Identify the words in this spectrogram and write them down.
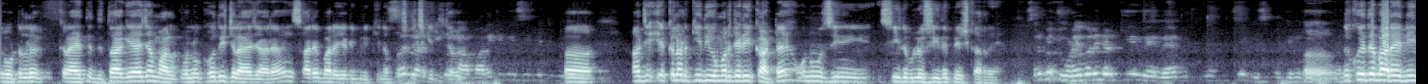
ਤੇ ਹੋਟਲ ਕਿਰਾਏ ਤੇ ਦਿੱਤਾ ਗਿਆ ਹੈ ਜਾਂ ਮਾਲਕ ਵੱਲੋਂ ਖੁਦ ਹੀ ਚਲਾਇਆ ਜਾ ਰਿਹਾ ਹੈ ਇਹ ਸਾਰੇ ਬਾਰੇ ਜਿਹੜੀ ਬਰੀਕੀ ਨਾਲ ਪੁੱਛਗਿੱਛ ਕੀਤੀ ਜਾਵੇ। ਹਾਂਜੀ ਇੱਕ ਲੜਕੀ ਦੀ ਉਮਰ ਜਿਹੜੀ ਘੱਟ ਹੈ ਉਹਨੂੰ ਅਸੀਂ ਸੀਡਬਲਯੂਸੀ ਤੇ ਪੇਸ਼ ਕਰ ਰਹੇ ਹਾਂ। ਸਰ ਕੋਈ ਜੋੜੇ ਵਾਲੀ ਲੜਕੀ ਅ, ਦੇਖੋ ਇਹਦੇ ਬਾਰੇ ਨਹੀਂ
